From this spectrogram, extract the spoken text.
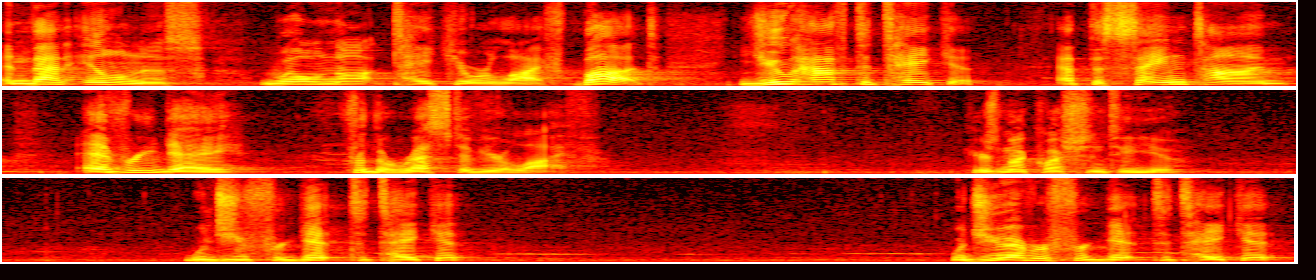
and that illness will not take your life. But you have to take it at the same time every day for the rest of your life. Here's my question to you Would you forget to take it? Would you ever forget to take it?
